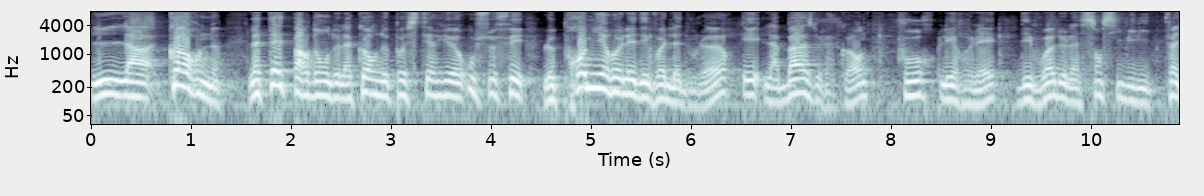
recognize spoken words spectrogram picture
la corne, la tête pardon, de la corne postérieure où se fait le premier relais des voies de la douleur et la base de la corne pour les relais des voies de la sensibilité, enfin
